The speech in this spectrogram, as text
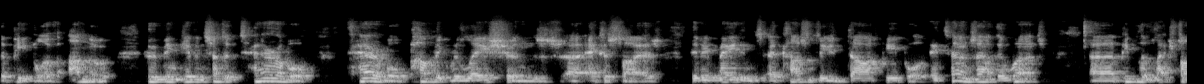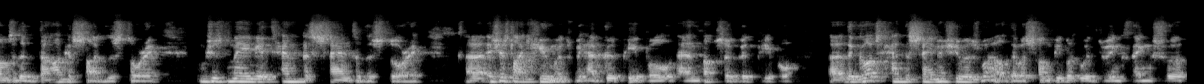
the people of Anu, who've been given such a terrible terrible public relations uh, exercise. They've been made into uh, constantly dark people. It turns out they weren't. Uh, people have latched onto the darker side of the story, which is maybe a 10% of the story. Uh, it's just like humans. We have good people and not so good people. Uh, the gods had the same issue as well. There were some people who were doing things for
